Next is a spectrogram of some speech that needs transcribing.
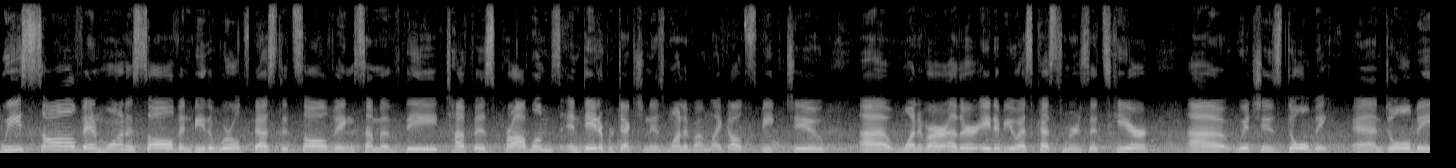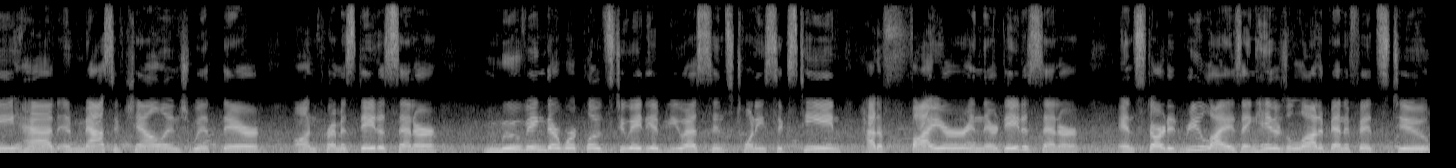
we solve and want to solve and be the world's best at solving some of the toughest problems, and data protection is one of them. Like I'll speak to uh, one of our other AWS customers that's here, uh, which is Dolby. And Dolby had a massive challenge with their on-premise data center moving their workloads to AWS since 2016, had a fire in their data center, and started realizing, hey, there's a lot of benefits to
